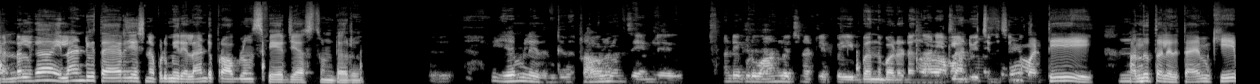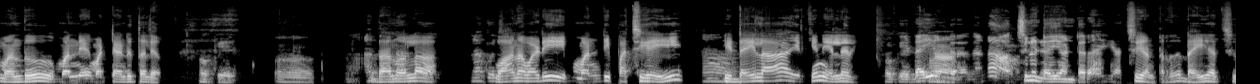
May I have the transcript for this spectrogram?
జనరల్గా ఇలాంటివి తయారు చేసినప్పుడు మీరు ఎలాంటి ప్రాబ్లమ్స్ ఫేర్ చేస్తుంటారు? ఏం లేదండి. ప్రాబ్లం ప్రాబ్లమ్స్ ఏం లేవు అంటే ఇప్పుడు వానలు వచ్చినట్లు ఇబ్బంది పడడం కానీ ఇట్లాంటివి చిన్న చిన్న మట్టి అందుతలేదు. టైం కి మందు మన్నే మట్టి అందుతలేదు ఓకే. దానివల్ల వాన పడి మండి పచ్చిగా అయ్యి ఈ డైలా ఇరికి వెళ్ళదు ఓకే. డై. అంటారా? అచ్చుని డై అంటారా? అచ్చి అంటారు. డై అచ్చు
